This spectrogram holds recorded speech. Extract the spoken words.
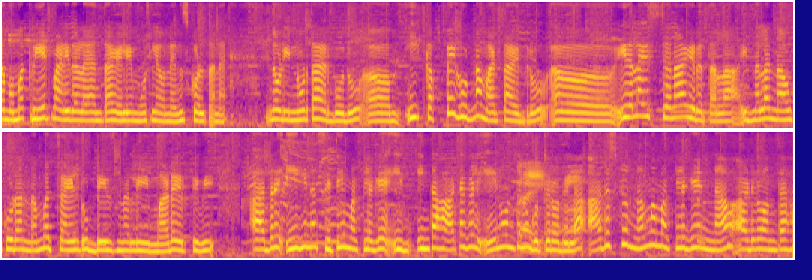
ನಮ್ಮಮ್ಮ ಕ್ರಿಯೇಟ್ ಮಾಡಿದ್ದಾಳೆ ಅಂತ ಹೇಳಿ ಮೋಸ್ಟ್ಲಿ ಅವ್ನು ನೆನೆಸ್ಕೊಳ್ತಾನೆ. ನೋಡಿ, ನೋಡ್ತಾ ಇರ್ಬೋದು. ಈ ಕಪ್ಪೆಗೂಡನ್ನ ಮಾಡ್ತಾ ಮಾಡ್ತಾಯಿದ್ರು ಇದೆಲ್ಲ ಇಷ್ಟು ಚೆನ್ನಾಗಿರುತ್ತಲ್ಲ. ಇದನ್ನೆಲ್ಲ ನಾವು ಕೂಡ ನಮ್ಮ ಚೈಲ್ಡ್ಹುಡ್ ಡೇಸ್ನಲ್ಲಿ ಮಾಡೇ ಇರ್ತೀವಿ. ಆದರೆ ಈಗಿನ ಸಿಟಿ ಮಕ್ಕಳಿಗೆ ಇಂತಹ ಆಟಗಳು ಏನು ಅಂತಲೂ ಗೊತ್ತಿರೋದಿಲ್ಲ. ಆದಷ್ಟು ನಮ್ಮ ಮಕ್ಕಳಿಗೆ ನಾವು ಆಡಿರುವಂತಹ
